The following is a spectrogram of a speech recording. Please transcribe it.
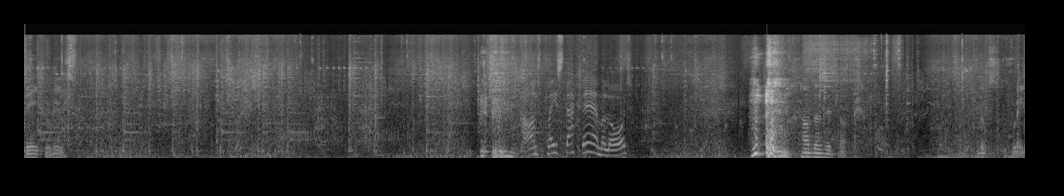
bakeries. Can't place that there, my lord. How does it look? Looks great.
